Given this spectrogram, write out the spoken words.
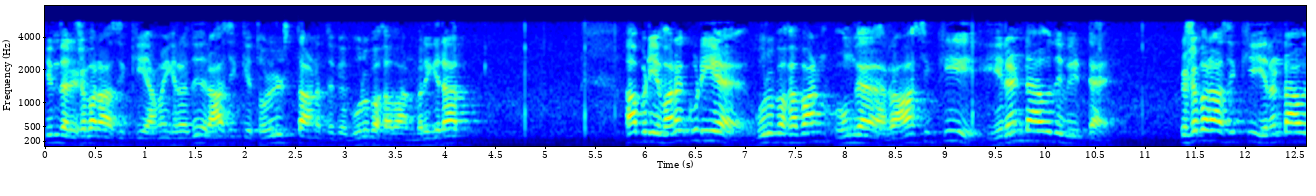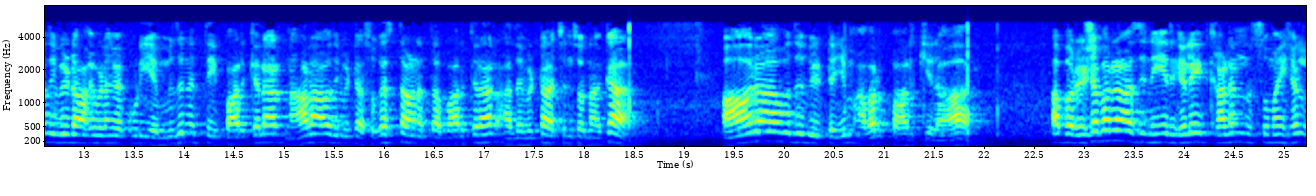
இந்த ரிஷபராசிக்கு அமைகிறது. ராசிக்கு தொழில் ஸ்தானத்துக்கு குரு பகவான் வருகிறார். அப்படி வரக்கூடிய குரு பகவான் உங்க ராசிக்கு இரண்டாவது வீட்டை ரிஷபராசிக்கு இரண்டாவது வீடாக விளங்கக்கூடிய மிதுனத்தை பார்க்கிறார் நாலாவது வீட்டை சுகஸ்தானத்தை பார்க்கிறார். அதை விட்டாச்சுன்னு சொன்னாக்கா ஆறாவது வீட்டையும் அவர் பார்க்கிறார். அப்ப ரிஷபராசி நேர்களே கடன் சுமைகள்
